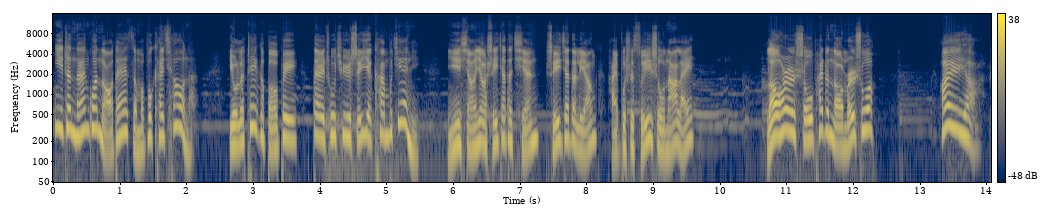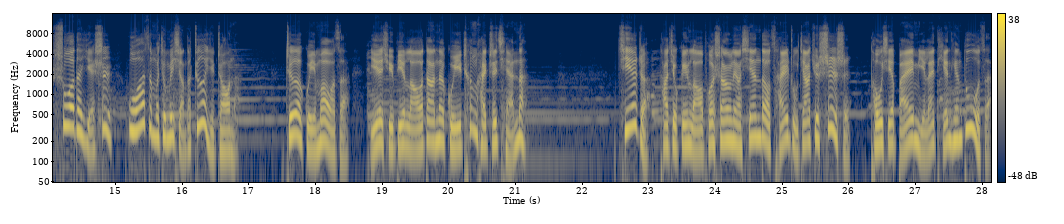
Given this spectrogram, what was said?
你这南瓜脑袋怎么不开窍呢？有了这个宝贝，带出去谁也看不见你。你想要谁家的钱，谁家的粮，还不是随手拿来？”老二手拍着脑门说：“哎呀，说的也是，我怎么就没想到这一招呢？这鬼帽子也许比老大那鬼秤还值钱呢。”接着，他就跟老婆商量，先到财主家去试试，偷些白米来填填肚子。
